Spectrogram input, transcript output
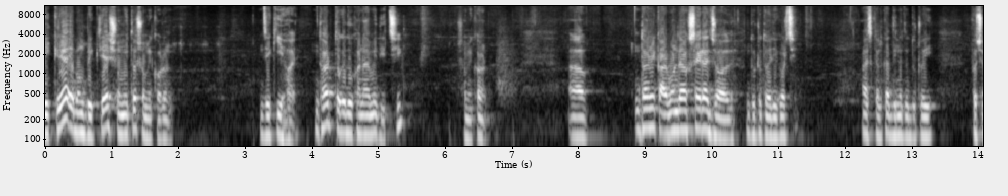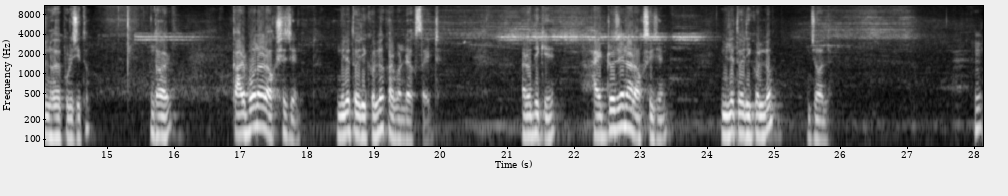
বিক্রিয়া এবং বিক্রিয়ার সমিত সমীকরণ। যে কি হয়? ধর তোকে দুখানা আমি দিচ্ছি সমীকরণ। ধর আমি কার্বন ডাইঅক্সাইড আর জল দুটো তৈরি করছি। আজকালকার দিনে তো দুটোই প্রচণ্ডভাবে পরিচিত। ধর কার্বন আর অক্সিজেন মিলে তৈরি করল কার্বন ডাইঅক্সাইড। আর ওদিকে হাইড্রোজেন আর অক্সিজেন মিলে তৈরি করল জল। হুম?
